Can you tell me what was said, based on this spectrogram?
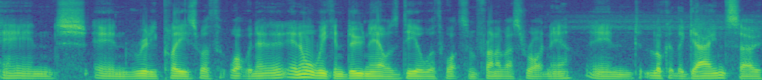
and and really pleased with what we know. And all we can do now is deal with what's in front of us right now and look at the gains. So,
